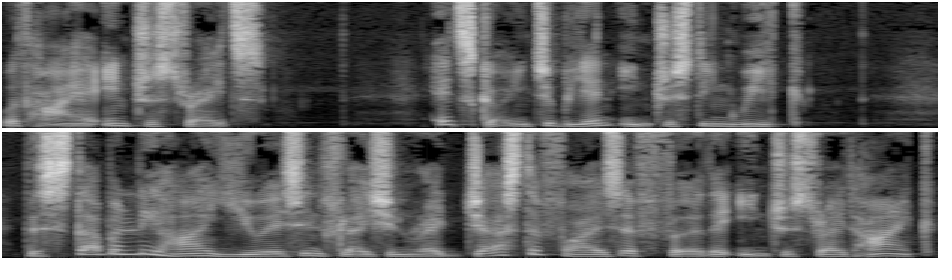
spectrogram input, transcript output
with higher interest rates. It's going to be an interesting week. The stubbornly high US inflation rate justifies a further interest rate hike.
